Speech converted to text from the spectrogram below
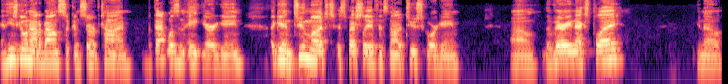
and he's going out of bounds to conserve time. But that was an eight yard gain. Again too much especially if it's not a two score game. Um, the very next play you know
